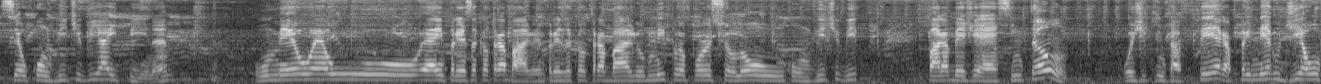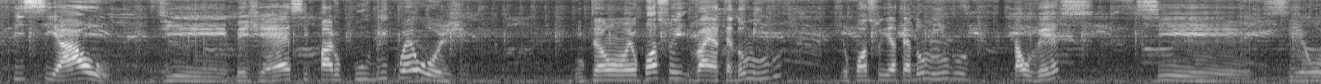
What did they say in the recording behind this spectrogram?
seu convite VIP, né? O meu é, o, é a empresa que eu trabalho. A empresa que eu trabalho me proporcionou um convite VIP para a BGS. Então, hoje quinta-feira, primeiro dia oficial de BGS para o público é hoje. Então eu posso ir, vai até domingo. Eu posso ir até domingo, talvez, se se eu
